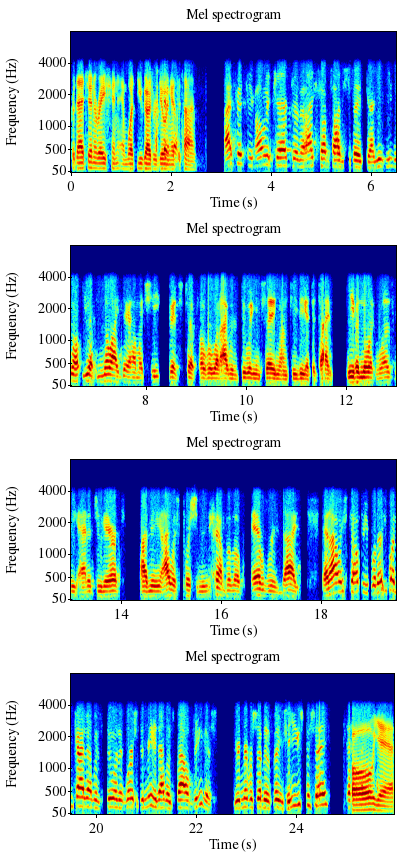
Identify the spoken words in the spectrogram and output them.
for that generation and what you guys were doing at the time. I think the only character that I sometimes think uh, you you know you have no idea how much heat Vince took over what I was doing and saying on TV at the time, even though it was the Attitude Era. I mean, I was pushing the envelope every night, and I always tell people there's one guy that was doing it worse than me. and That was Val Venis. You remember some of the things he used to say? Oh yeah,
